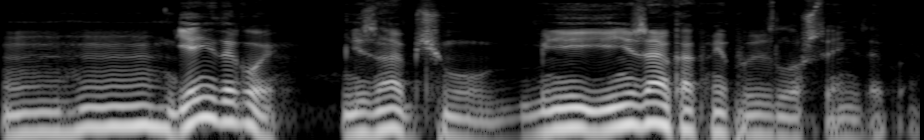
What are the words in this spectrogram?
Угу. Я не такой. Не знаю почему. Мне, я не знаю, как мне повезло, что я не такой.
